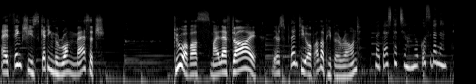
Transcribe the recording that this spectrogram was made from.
I think she's getting the wrong message. Two of us, my left eye. There's plenty of other people around. 私たちを残すだなんて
